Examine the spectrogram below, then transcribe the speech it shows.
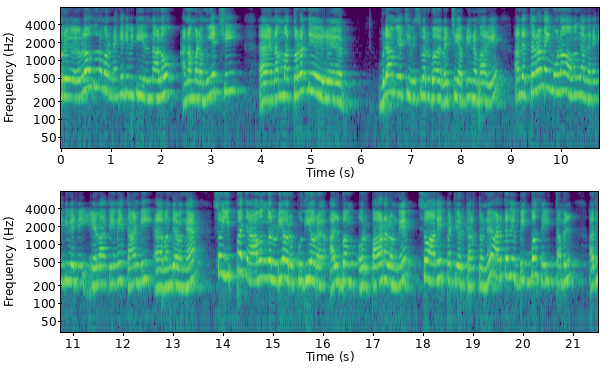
ஒரு எவ்வளோ தூரம் ஒரு நெகட்டிவிட்டி இருந்தாலும் நம்மளோட முயற்சி நம்ம தொடர்ந்து விடாமுயற்சி விஸ்வரூப வெற்றி அப்படின்ற மாதிரி அந்த திறமை மூலம் அவங்க அந்த நெகட்டிவிட்டி எல்லாத்தையுமே தாண்டி வந்தவங்க. ஸோ இப்போ அவங்களுடைய ஒரு புதிய ஒரு ஆல்பம் ஒரு பாடல் ஒன்று ஸோ அதை பற்றி ஒரு கருத்து ஒன்று அடுத்தது பிக் பாஸ் எயிட் தமிழ். அது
